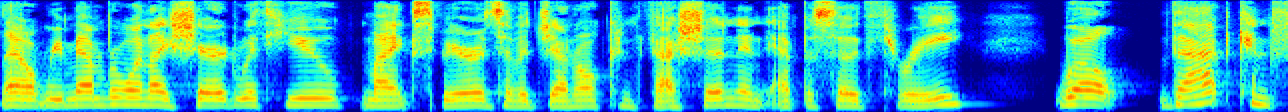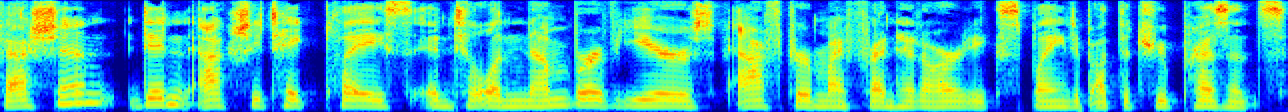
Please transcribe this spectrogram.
Now, remember when I shared with you my experience of a general confession in episode three? Well, that confession didn't actually take place until a number of years after my friend had already explained about the true presence.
